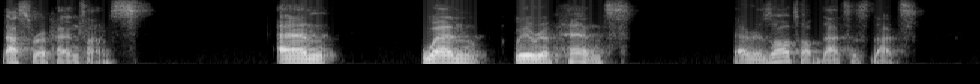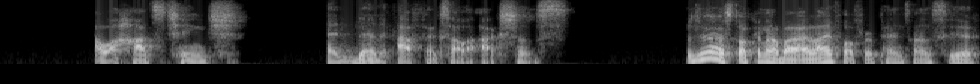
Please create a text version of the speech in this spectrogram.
that's repentance. And when we repent, the result of that is that our hearts change and then it affects our actions. But Jesus talking about a life of repentance here.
